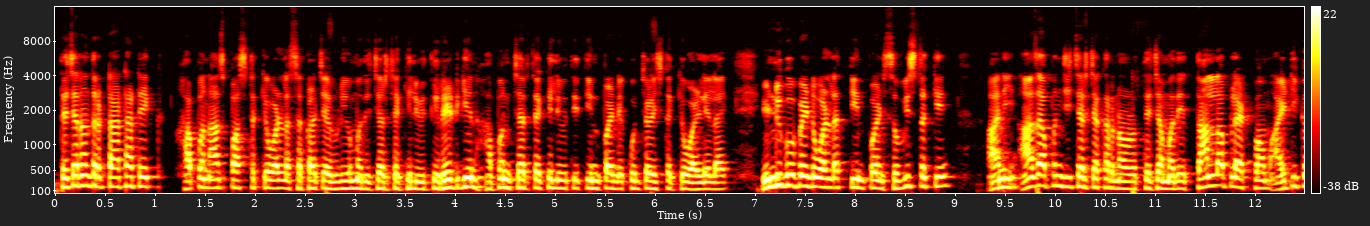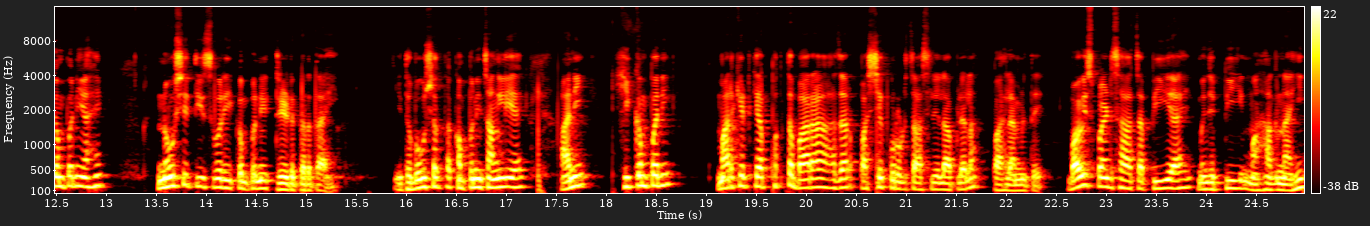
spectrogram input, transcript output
त्याच्यानंतर टाटा टेक हा पण आज पाच टक्के वाढला. सकाळच्या व्हिडिओमध्ये चर्चा केली होती. रेडगेन हा पण चर्चा केली होती. तीन पॉईंट एकोणचाळीस टक्के वाढलेला आहे. इंडिगो पेंट वाढला तीन पॉईंट सव्वीस टक्के. आणि आज आपण जी चर्चा करणार आहोत त्याच्यामध्ये Tanla platform I T company आहे. नऊशे तीसवर ही कंपनी ट्रेड करत आहे. इथं बघू शकता कंपनी चांगली आहे. आणि ही कंपनी मार्केट कॅप फक्त बारा हजार पाचशे करोडचा असलेला आपल्याला पाहायला मिळते बावीस पॉईंट सहाचा पी आहे म्हणजे पी महाग नाही.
